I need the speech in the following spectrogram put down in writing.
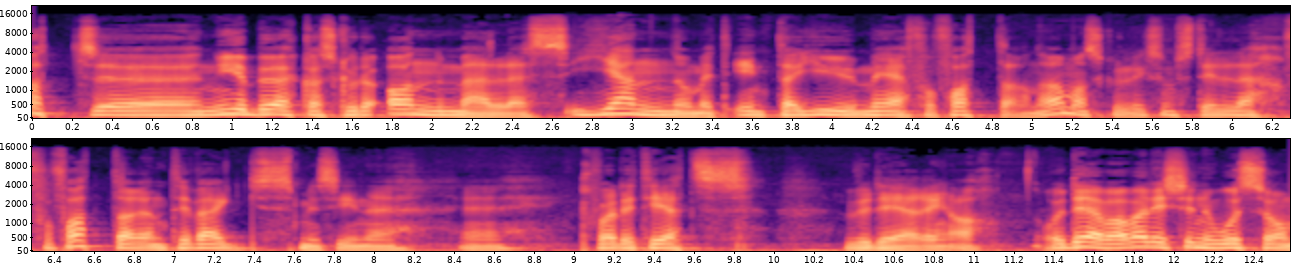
at uh, nye bøker skulle anmeldes gjennom et intervju med forfatteren. Man skulle liksom stille forfatteren til veggs med sine uh, kvalitetsvurderinger. Og det var vel ikke noe som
